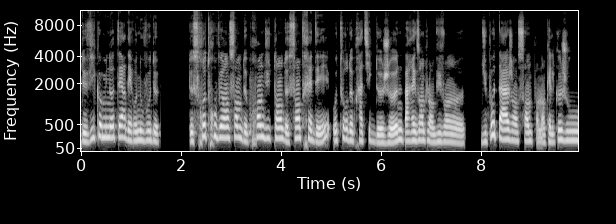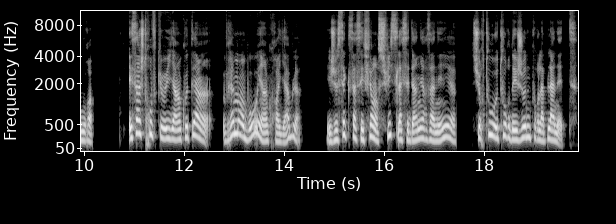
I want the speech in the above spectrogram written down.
de vie communautaire, des renouveaux de, de se retrouver ensemble, de prendre du temps, de s'entraider autour de pratiques de jeûne, par exemple en buvant euh, du potage ensemble pendant quelques jours. Et ça, je trouve qu'il y a un côté vraiment beau et incroyable. Et je sais que ça s'est fait en Suisse là ces dernières années, euh, surtout autour des jeunes pour la planète.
